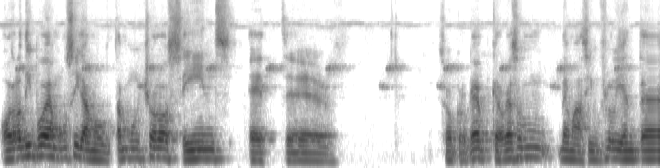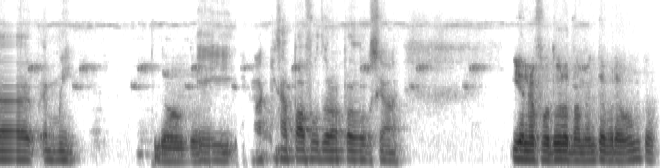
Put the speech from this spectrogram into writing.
Otro tipo de música, me gustan mucho los synths. Este, creo, que, creo que son demasiado influyentes en mí. Y quizás para futuras producciones. Y en el futuro también te pregunto,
